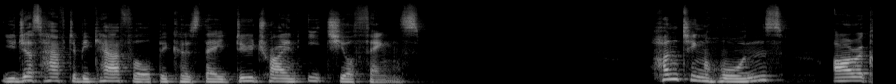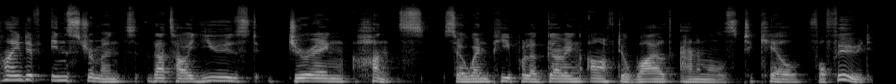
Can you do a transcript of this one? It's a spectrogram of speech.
You just have to be careful because they do try and eat your things. Hunting horns are a kind of instrument that are used during hunts. So, when people are going after wild animals to kill for food,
